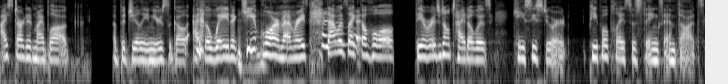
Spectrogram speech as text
I started my blog a bajillion years ago as a way to keep more memories. That was like the whole. The original title was Casie Stewart: People, Places, Things, and Thoughts.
